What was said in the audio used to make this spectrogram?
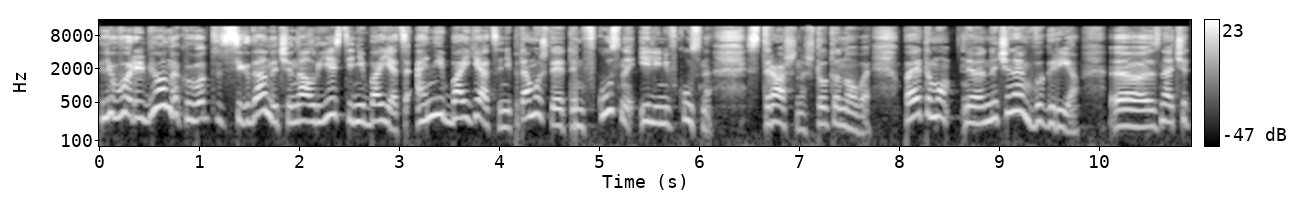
любой ребенок вот всегда начинал есть и не бояться. Они боятся не потому, что это им вкусно или невкусно. Страшно, что-то новое. Поэтому э, начинаем в игре. Э, значит,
